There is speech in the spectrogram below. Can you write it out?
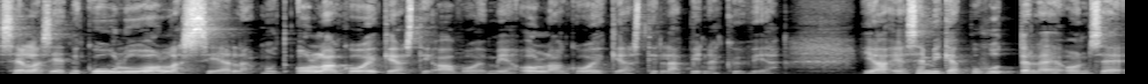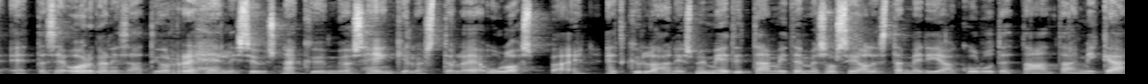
sellaisia, että ne kuuluu olla siellä, mutta ollaanko oikeasti avoimia, ollaanko oikeasti läpinäkyviä. Ja, ja se, mikä puhuttelee, on se, että se organisaation rehellisyys näkyy myös henkilöstölle ja ulospäin. Että kyllähän, jos me mietitään, miten me sosiaalista mediaa kulutetaan tai mikä,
